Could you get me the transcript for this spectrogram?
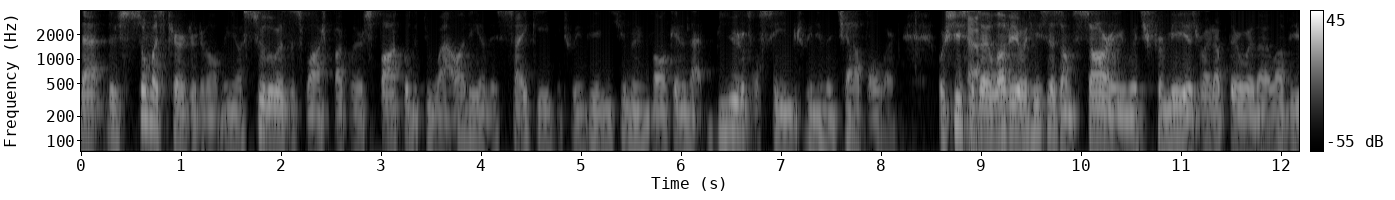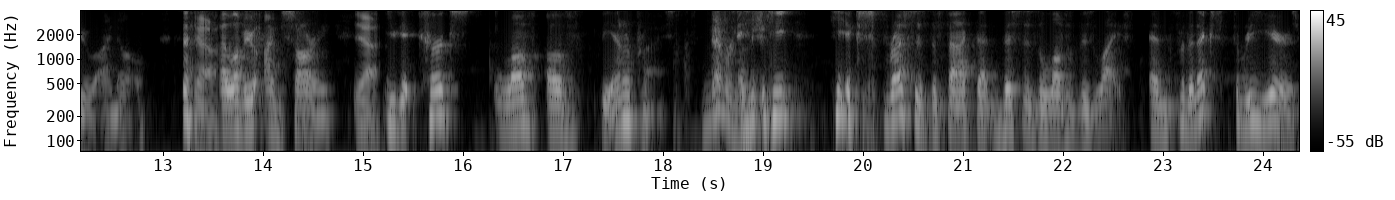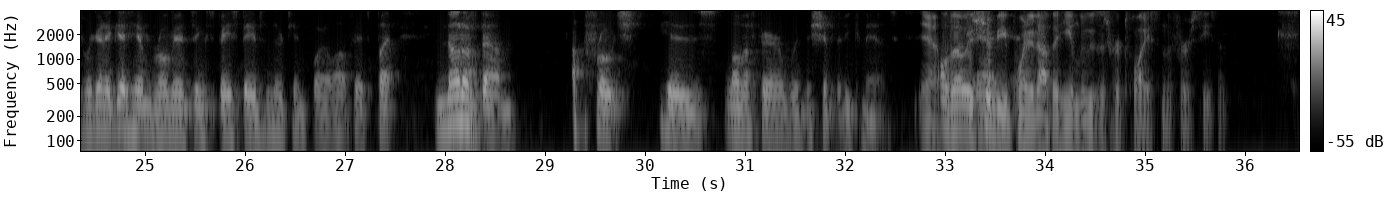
That there's so much character development. You know, Sulu as the swashbuckler, Spock with the duality of his psyche between being human and Vulcan, and that beautiful scene between him and Chapel, where where she says, "I love you," and he says, "I'm sorry," which for me is right up there with "I love you, I know." Yeah, I love you, I'm sorry yeah, you get Kirk's love of the Enterprise. Never he, he he expresses the fact that this is the love of his life. And for the next three years, we're going to get him romancing space babes in their tinfoil outfits, but none of them approach his love affair with the ship that he commands. yeah. Although it Yeah. should be pointed out that he loses her twice in the first season.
